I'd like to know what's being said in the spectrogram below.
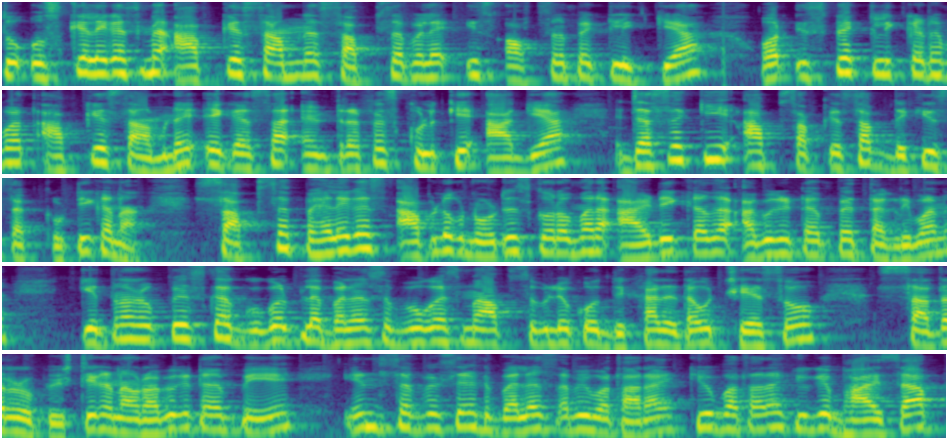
तो उसके लिए गैस मैं आपके सामने सबसे पहले इस ऑप्शन पे क्लिक किया और इस पे क्लिक करने के बाद आपके सामने एक ऐसा इंटरफेस खुल के आ गया, जैसे कि आप सबके सब देख ही सकते हो, ठीक है ना? सबसे पहले गैस आप लोग नोटिस करो हमारा आईडी के अंदर अभी के टाइम पे तकरीबन कितना रुपीज़ का गूगल प्ले बैलेंस वो गैस मैं आप सभी लोग को दिखा देता हूँ छः सौ सत्रह रुपीज़ ठीक है ना? और अभी के टाइम पे ये इनसफिशियंट बैलेंस अभी बता रहा है। क्यों बता रहा है? क्योंकि भाई साहब,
